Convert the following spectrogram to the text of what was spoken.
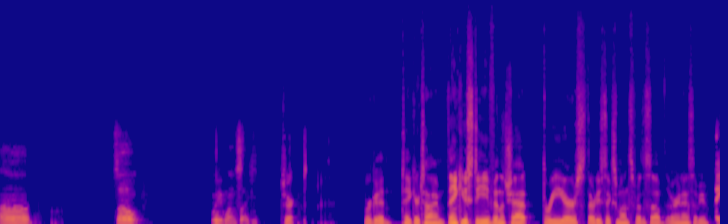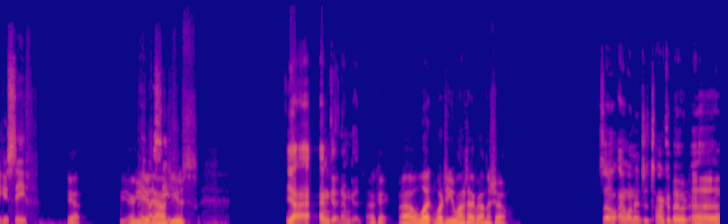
Uh, so, wait one second. Sure. We're good. Take your time. Thank you, Steve, in the chat. Three years, 36 months for the sub. Very nice of you. Thank you, Steve. Yeah. Are you Hey, good now, Steve. Hughes? Yeah, I- I'm good. I'm good. Okay. Uh, what what do you want to talk about on the show? So I wanted to talk about uh,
